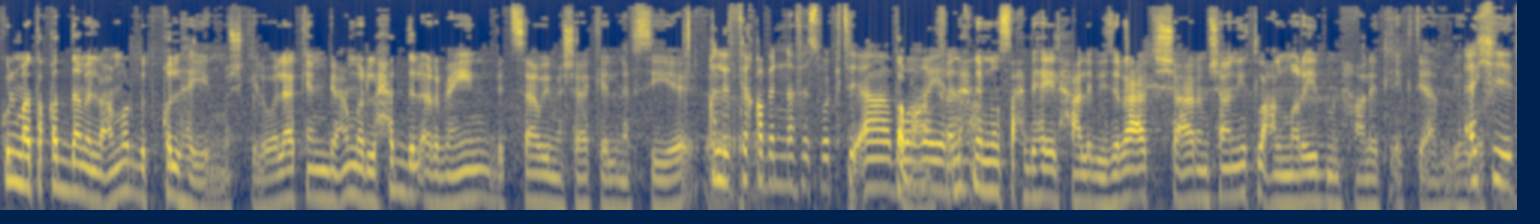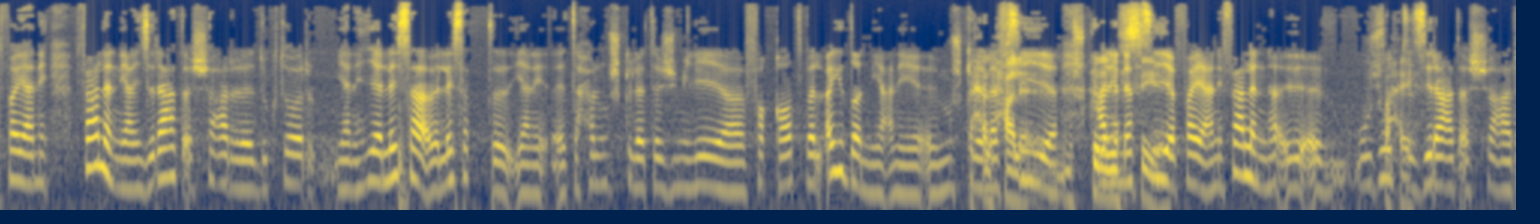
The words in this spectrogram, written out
كل ما تقدم العمر بتقل هي المشكلة ولكن بعمر لحد الأربعين بتساوي مشاكل نفسية قل الثقه بالنفس واكتئاب طبعا وغيرها فنحن بننصح بهي الحالة بزراعة الشعر مشان يطلع المريض من حالة الاكتئاب اللي هو فيه. أكيد فيعني فعلا يعني زراعة الشعر دكتور يعني هي ليس ليست يعني تحل مشكلة تجميلية فقط بل أيضا يعني حالة- نفسية مشكلة حالة نفسية. نفسية فيعني فعلا آه، وجود صحيح. زراعة الشعر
